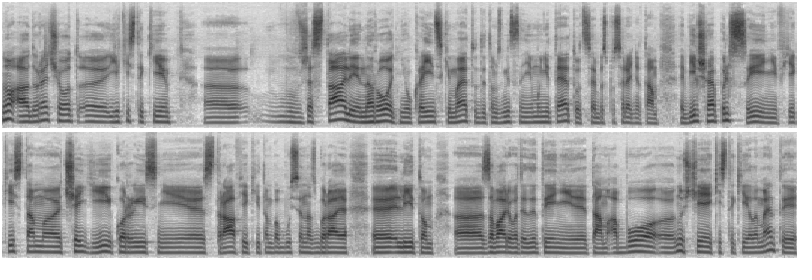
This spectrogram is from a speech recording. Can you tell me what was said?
Ну, а до речі, от е, якісь такі вже сталі народні українські методи там зміцнення імунітету, це безпосередньо там більше апельсинів, якісь там е, чаї корисні, е, з трав, які там бабуся назбирає е, літом, е, заварювати дитині там, або е, ну, ще якісь такі елементи,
